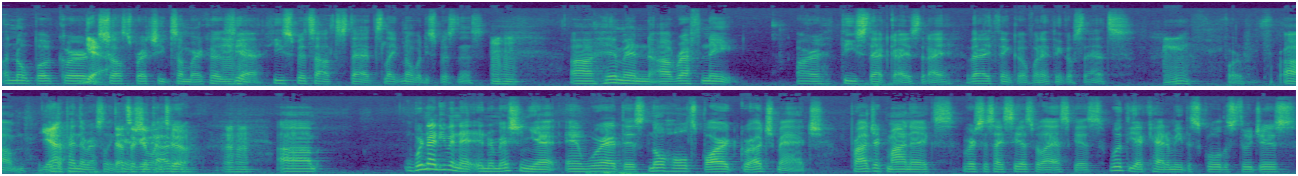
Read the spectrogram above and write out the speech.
a notebook or Yeah. Excel spreadsheet somewhere because Mhm. yeah, he spits out stats like nobody's business. Mhm. Uh, him and uh, Ref Nate are the stat guys that I that I think of when I think of stats Mm, for, for um Yeah, independent wrestling. that's a here good in one Chicago. too. Um, we're not even at intermission yet, and we're at this no holds barred grudge match. Project Monix versus Isaias Velasquez with the Academy, the school, the Stooges,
